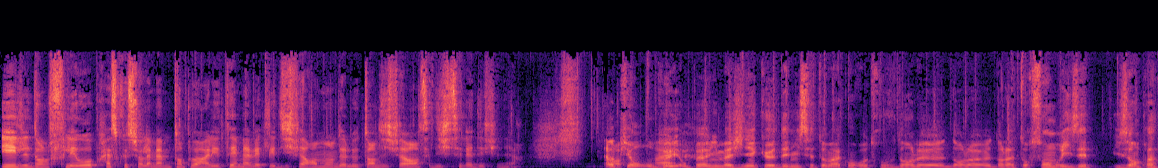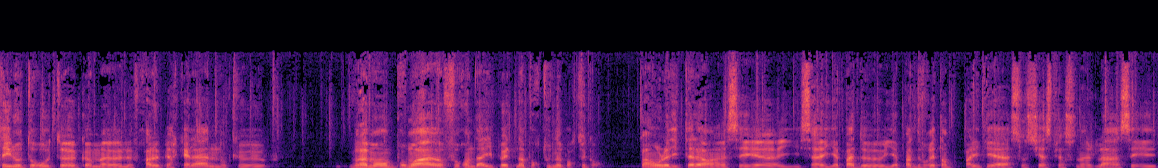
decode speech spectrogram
Et il est dans le fléau, presque sur la même temporalité, mais avec les différents mondes et le temps différent, c'est difficile à définir. Ah, puis on, on ouais. peut, on peut même imaginer que Denis et Thomas qu'on retrouve dans, le, dans, le, dans la tour sombre, ils aient, ils aient emprunté une autoroute euh, comme euh, le fera le père Callahan. Donc euh, vraiment, pour moi, Foranda, il peut être n'importe où, n'importe quand. Enfin, on l'a dit tout à l'heure, hein, c'est, euh, il n'y a, pas de, y a pas de vraie temporalité associée à ce personnage-là, c'est,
